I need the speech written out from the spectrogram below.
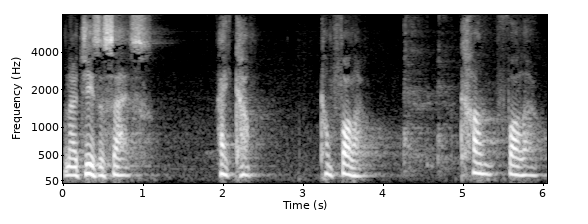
And now Jesus says, Hey, come, come follow. Come follow.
